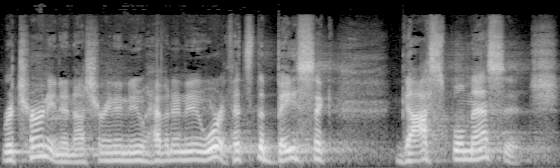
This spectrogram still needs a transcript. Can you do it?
returning and ushering a new heaven and a new earth. It's the basic gospel message.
